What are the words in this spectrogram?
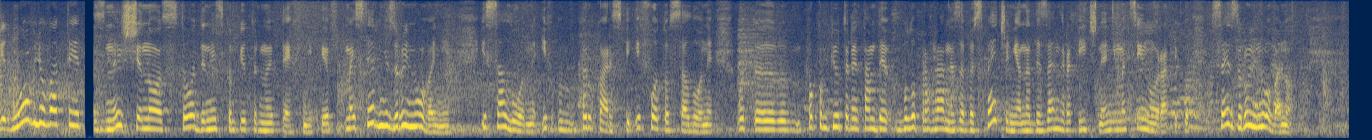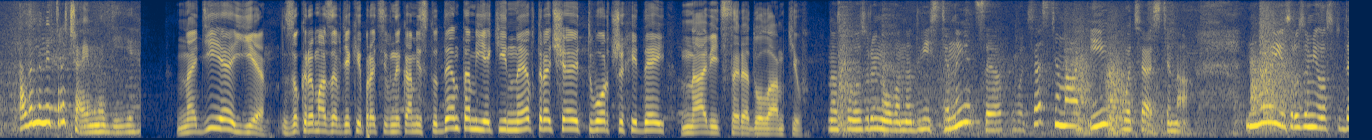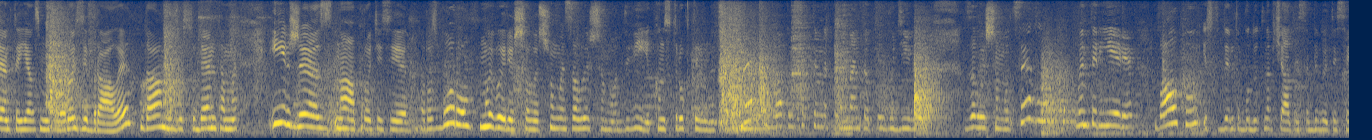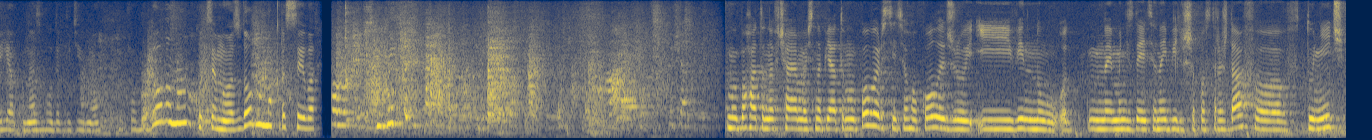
відновлювати. Знищено 100 одиниць комп'ютерної техніки. Майстерні зруйновані. І салони, і перукарські, і фотосалони. От е, по комп'ютері, там, де було програмне забезпечення на дизайн графічний, анімаційну графіку, все зруйновано. Але ми не втрачаємо надії. Надія є, зокрема завдяки працівникам і студентам, які не втрачають творчих ідей навіть серед уламків. У нас було зруйновано дві стіни: це оця стіна і оця стіна. Ну і зрозуміло, студенти як змогли розібрали да, ми зі студентами. І вже на протязі розбору ми вирішили, що ми залишимо дві конструктивних елементи, два конструктивних елементи по будівлі. Залишимо цеглу в інтер'єрі, балку, і студенти будуть навчатися, дивитися, як у нас буде будівля побудована. Це ми оздобимо красиво. Ми багато навчаємось на п'ятому поверсі цього коледжу, і він ну от мені здається найбільше постраждав е, в ту ніч.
